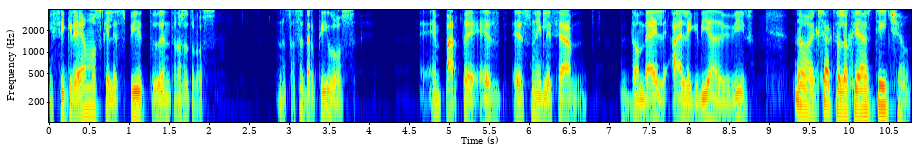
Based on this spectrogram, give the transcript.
si creemos que el Espíritu dentro de nosotros nos hace atractivos, en parte es, es una iglesia donde hay alegría de vivir. No, exacto, lo que has dicho.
